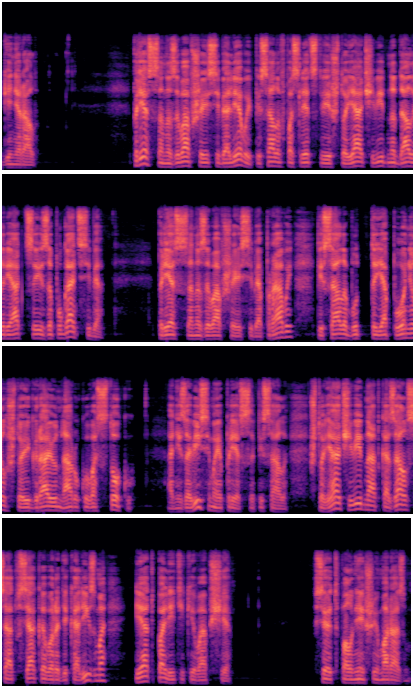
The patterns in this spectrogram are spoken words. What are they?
генерал. Пресса, называвшая себя левой, писала впоследствии, что я, очевидно, дал реакции запугать себя. Пресса, называвшая себя правой, писала, будто я понял, что играю на руку Востоку. А независимая пресса писала, что я, очевидно, отказался от всякого радикализма и от политики вообще. Все это полнейший маразм.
